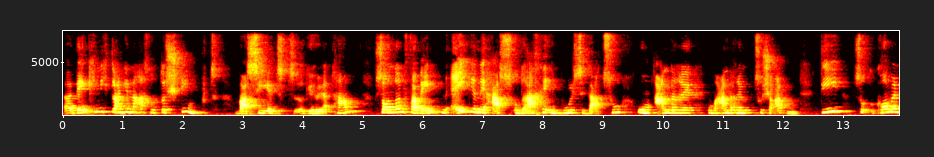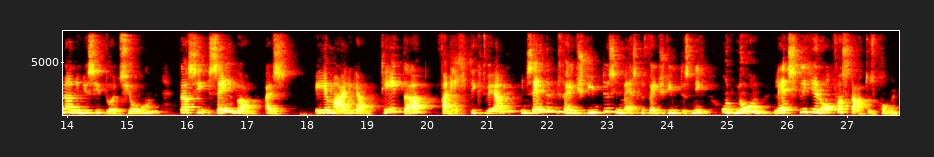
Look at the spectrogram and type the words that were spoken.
äh, denken nicht lange nach, ob das stimmt, was sie jetzt äh, gehört haben, sondern verwenden eigene Hass- und Racheimpulse dazu, um, andere, um anderen zu schaden. Die kommen dann in die Situation, dass sie selber als ehemaliger Täter verdächtigt werden. In seltenen Fällen stimmt es, in meisten Fällen stimmt es nicht. Und nun letztlich in den Opferstatus kommen.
